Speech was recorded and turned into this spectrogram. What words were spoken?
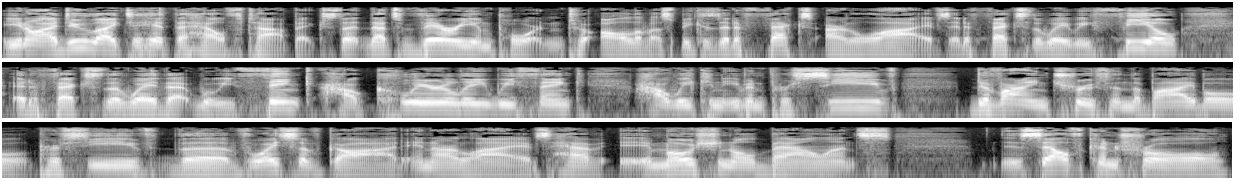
You know, I do like to hit the health topics. That, that's very important to all of us because it affects our lives. It affects the way we feel. It affects the way that we think, how clearly we think, how we can even perceive divine truth in the Bible, perceive the voice of God in our lives, have emotional balance, self control,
